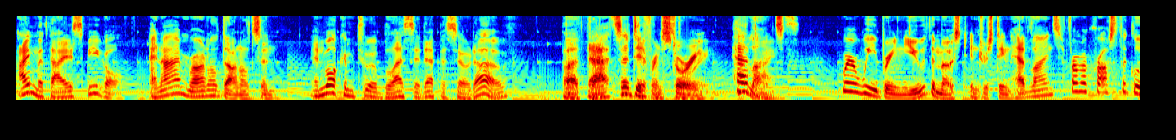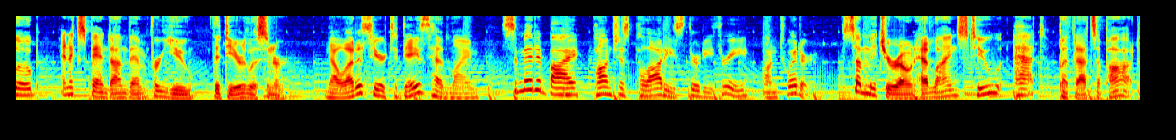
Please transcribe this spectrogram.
I'm Matthias Spiegel, And I'm Ronald Donaldson. and welcome to a blessed episode of. But, that's, a different story. Headlines, where we bring you the most interesting headlines from across the globe and expand on them for you, the dear listener. Now let us hear today's headline, submitted by Pontius Pilates 33 on Twitter. Submit your own headlines to at But That's a Pod.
